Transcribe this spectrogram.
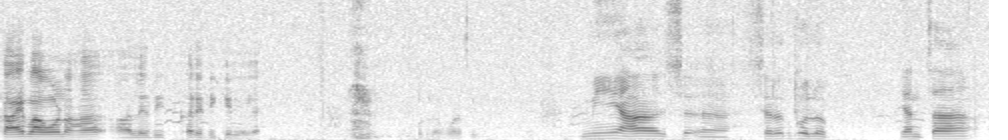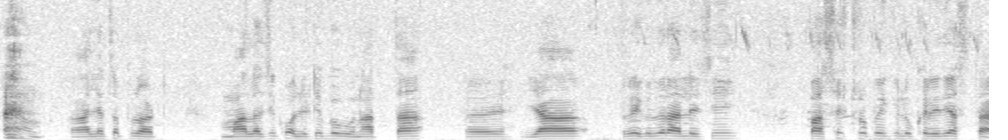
काय भावानं हा आले खरेदी केलेला आहे. मी हा श शरद गोलप यांचा आल्याचा प्लॉट मालाची क्वालिटी बघून आत्ता या रेग्युलर आल्याची पासष्ट रुपये किलो खरेदी असता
